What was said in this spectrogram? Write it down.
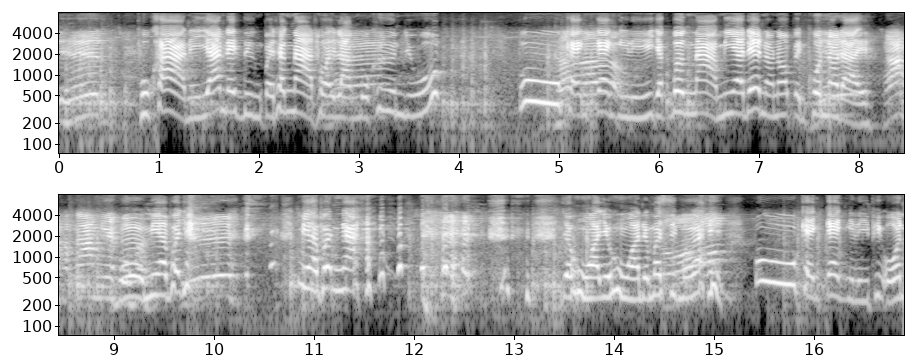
เอ็ดผู้ฆ่านี่ย่านได้ดึงไปทางหน้าถอยหลังบ่คืนอยู่ ปู้แข็งแกร่งอีหลีอยากเบิ่งหน้าเมียเด้เนาะเนาะเป็นคนแนวใดงามครับงามเมียผเอมอเมียเพิ่นอ้ยเมียเพิ่นงามอย่าหัวอย่าหัวเดี๋ยวมาสิเมื่อยปู้แข็งแกร่งอีหลีพี่อ้น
